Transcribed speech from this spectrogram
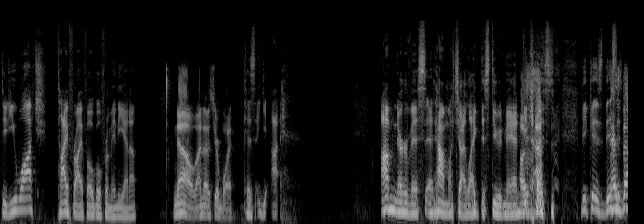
Did you watch Ty Fryfogle from Indiana? No, I know it's your boy. Because I, I'm nervous at how much I like this dude, man. Oh, yeah? Because this There's is no,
